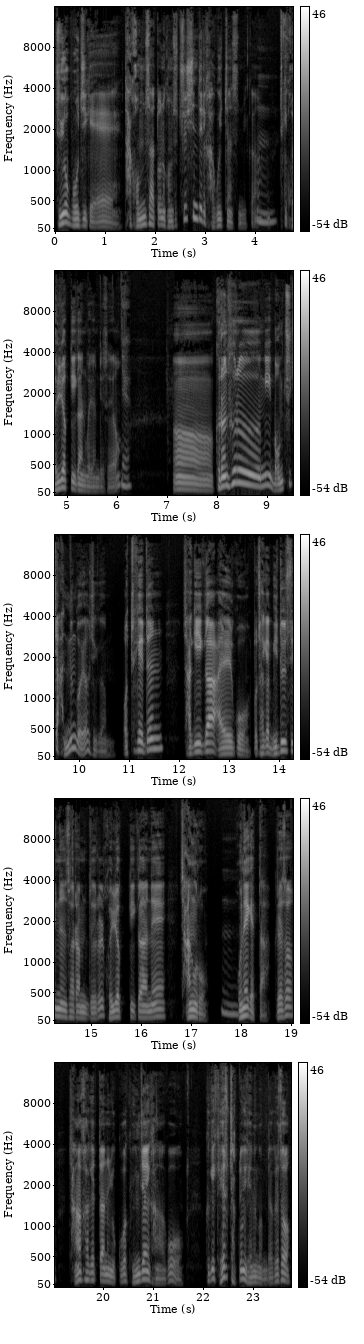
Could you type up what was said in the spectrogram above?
주요 보직에 다 검사 또는 검사 출신들이 가고 있지 않습니까? 음. 특히 권력기관 관련돼서요. 예. 어, 그런 흐름이 멈추지 않는 거예요, 지금. 어떻게든 자기가 알고 또 자기가 믿을 수 있는 사람들을 권력기관의 장으로 음. 보내겠다. 그래서 장악하겠다는 욕구가 굉장히 강하고 그게 계속 작동이 되는 겁니다. 그래서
